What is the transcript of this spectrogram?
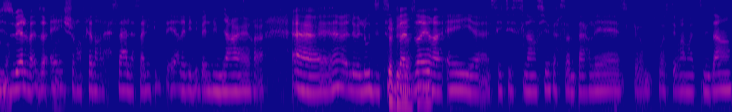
visuel va dire Hey, je suis rentrée dans la salle, la salle était belle, il y avait des belles lumières. Euh, le- L'auditif va dire Hey, euh, c'était silencieux, personne parlait, c'est comme, toi, c'était vraiment intimidant.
